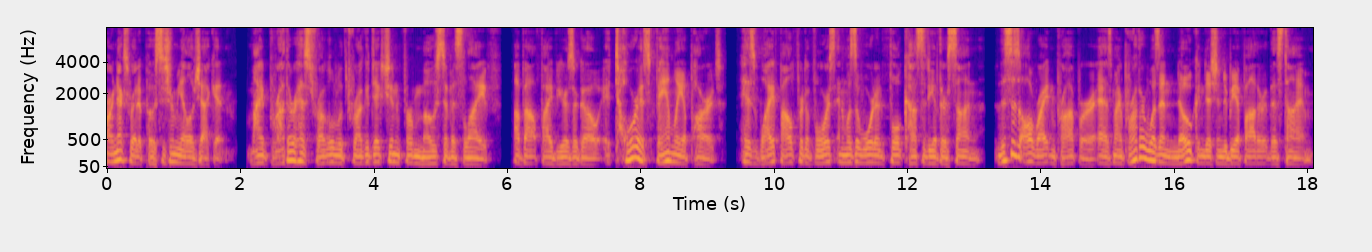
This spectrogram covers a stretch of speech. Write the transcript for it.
Our next Reddit post is from Yellow Jacket. My brother has struggled with drug addiction for most of his life. About five years ago, it tore his family apart. His wife filed for divorce and was awarded full custody of their son. This is all right and proper, as my brother was in no condition to be a father at this time.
